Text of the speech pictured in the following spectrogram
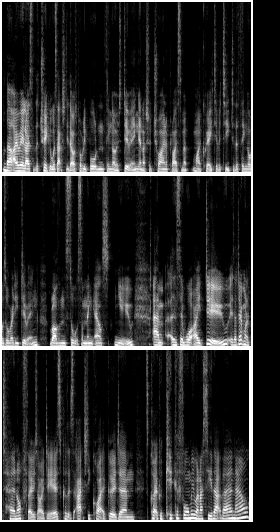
but I realised that the trigger was actually that I was probably bored in the thing I was doing, and I should try and apply some of my creativity to the thing I was already doing rather than sort something else new. Um, and so what I do is I don't want to turn off those ideas because it's actually quite a good um, it's quite a good kicker for me when I see that there now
